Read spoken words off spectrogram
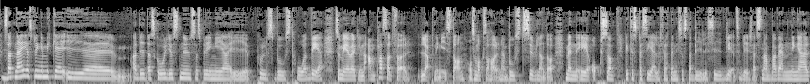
Mm. Så att nej, jag springer mycket i eh, Adidas-skor. Just nu så springer jag i Pulse Boost HD som är verkligen anpassad för löpning i stan och som också har den här boost-sulan då. Men är också lite speciell för att den är så stabil i sidled. Så blir det så snabba vändningar,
